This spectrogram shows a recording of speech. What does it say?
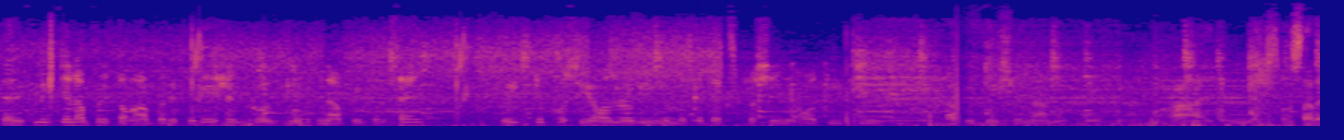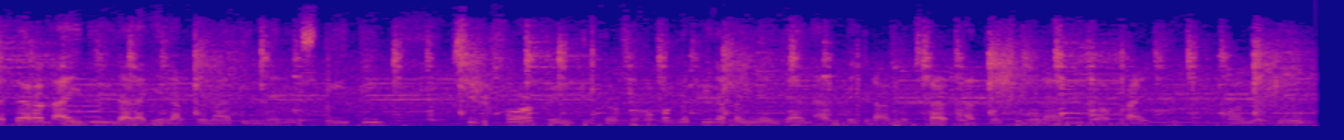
Then, click nyo lang po itong uh, verification code, click nyo lang po itong send. Wait nyo po si Honor Ring na magka-text po siya yung OTP application namin po na idol nyo. So, sa referral ID, lalagay lang po natin yan is 180422. So, kapag napila pa nyo dyan, at pwede na mag-start at magsimula dito kay Honor Game.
